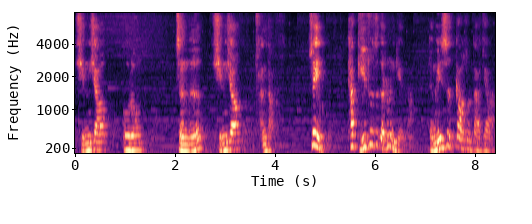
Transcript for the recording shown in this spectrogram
行销沟通、整合行销传达。所以他提出这个论点呢，等于是告诉大家，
